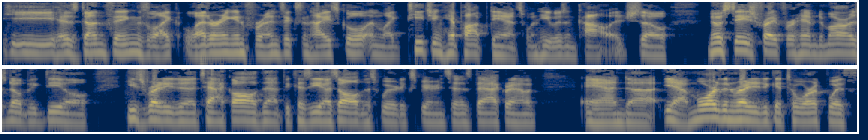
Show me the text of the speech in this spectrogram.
he has done things like lettering in forensics in high school and like teaching hip hop dance when he was in college. So no stage fright for him. Tomorrow is no big deal. He's ready to attack all of that because he has all this weird experience in his background. And uh, yeah, more than ready to get to work with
